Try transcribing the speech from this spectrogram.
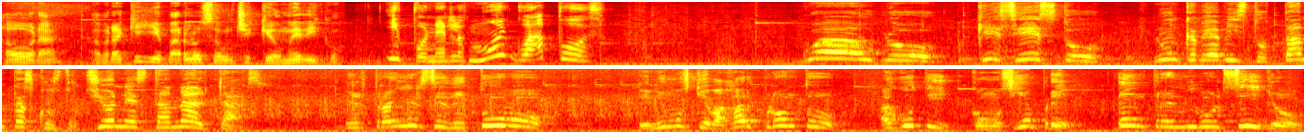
Ahora habrá que llevarlos a un chequeo médico. Y ponerlos muy guapos. ¡Wow, bro! ¿Qué es esto? Nunca había visto tantas construcciones tan altas. El tráiler se detuvo. Tenemos que bajar pronto. Aguti, como siempre, entra en mi bolsillo.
